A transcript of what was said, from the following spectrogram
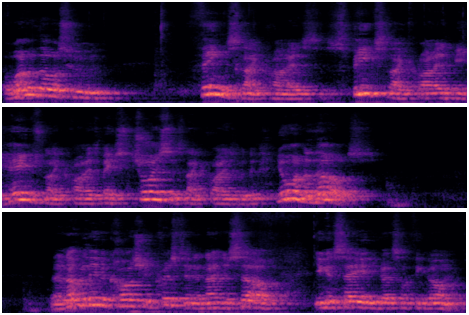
One of those who thinks like Christ, speaks like Christ, behaves like Christ, makes choices like Christ would do. You're one of those. When an unbeliever calls you Christian and not yourself, you can say you've got something going.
